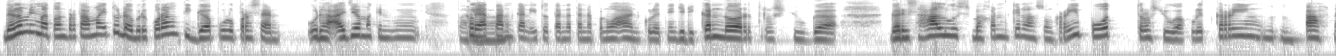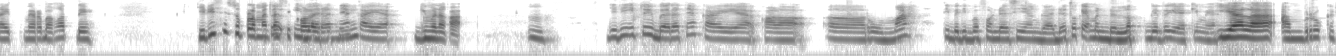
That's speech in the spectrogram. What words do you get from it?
dalam lima tahun pertama itu udah berkurang 30 persen. Udah aja makin Parah kelihatan kan itu tanda-tanda penuaan. Kulitnya jadi kendor terus juga garis halus bahkan mungkin langsung keriput terus juga kulit kering. Mm-mm. ah nightmare banget deh jadi si itu suplementasi kolagen ibaratnya ini kayak gimana kak? Jadi itu ibaratnya kayak kalau eh, rumah tiba-tiba fondasinya nggak ada tuh kayak mendelep gitu ya Kim ya? Iyalah ambruk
